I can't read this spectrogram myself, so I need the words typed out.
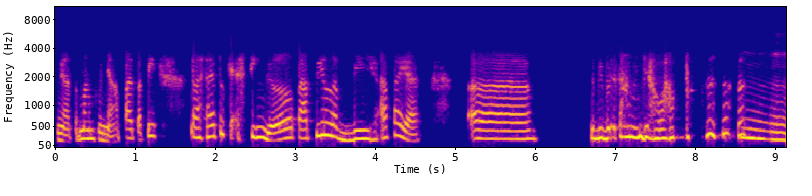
punya teman, punya apa, tapi rasanya tuh kayak single tapi lebih apa ya? Uh, lebih bertanggung jawab, hmm,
